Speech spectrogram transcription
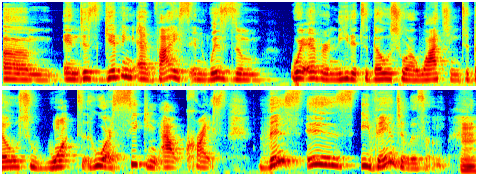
um, and just giving advice and wisdom wherever needed to those who are watching, to those who want to, who are seeking out Christ. This is evangelism.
